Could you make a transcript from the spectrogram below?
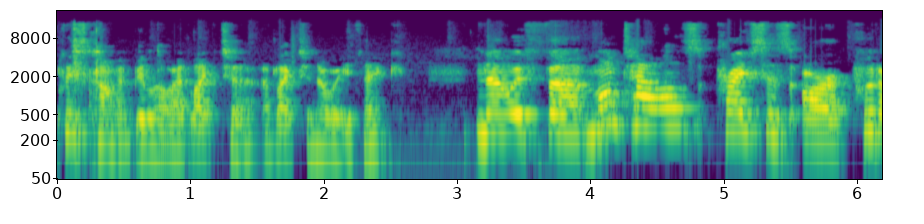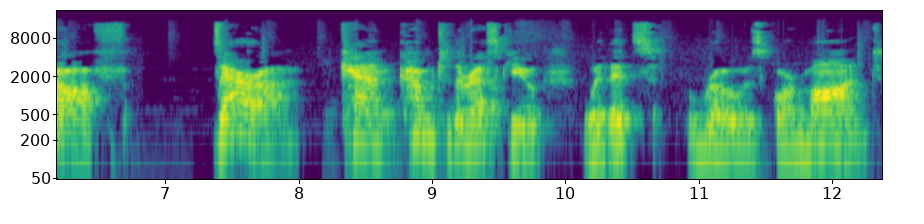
please comment below. I'd like to, I'd like to know what you think. Now, if uh, Montale's prices are put off, Zara can come to the rescue with its Rose Gourmand.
